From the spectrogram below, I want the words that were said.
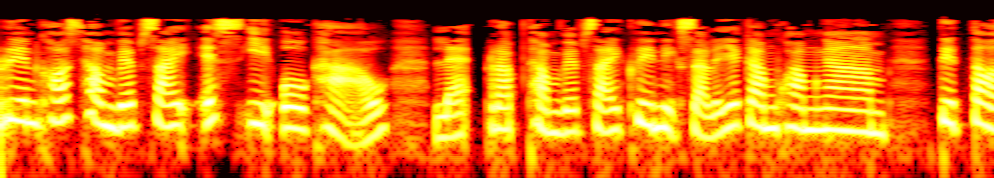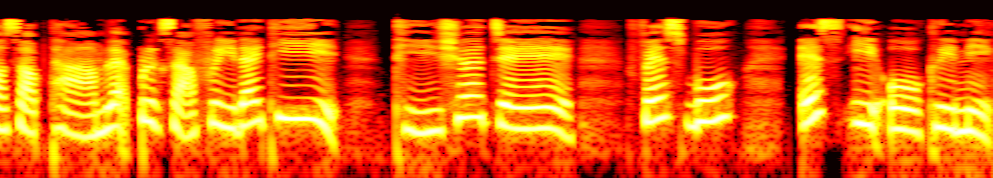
เรียนคอร์สทำเว็บไซต์ SEO ขาว และรับทำเว็บไซต์คลินิกศัลยกรรมความงาม ติดต่อสอบถามและปรึกษาฟรีได้ที่ Teacher J Facebook SEO Clinic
